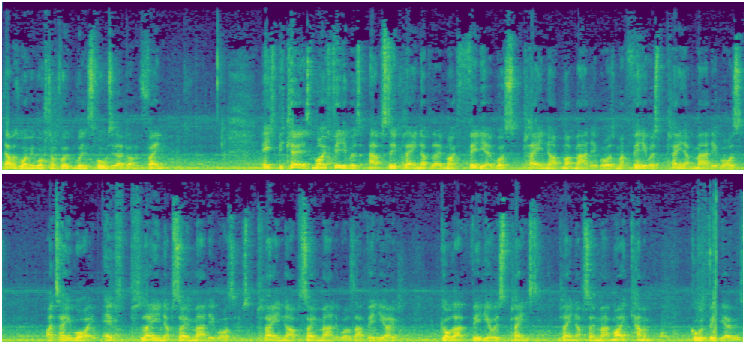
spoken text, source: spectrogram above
That was when we washed on Women's 40 though, but I'm afraid it's because my video was absolutely playing up though. My video was playing up my mad it was. My video was playing up mad it was. I tell you what, it was playing up so mad it was. It was playing up so mad it was that video. God, that video was playing playing up so mad. My camera good video was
